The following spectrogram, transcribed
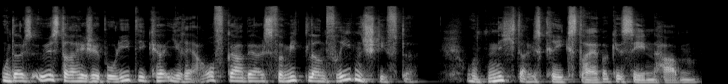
und als österreichische Politiker ihre Aufgabe als Vermittler und Friedensstifter und nicht als Kriegstreiber gesehen haben.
